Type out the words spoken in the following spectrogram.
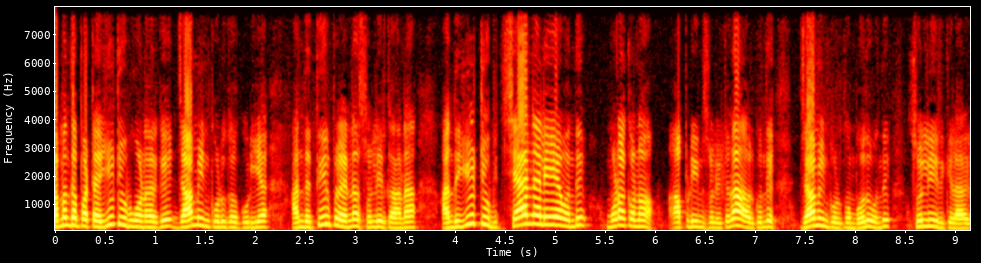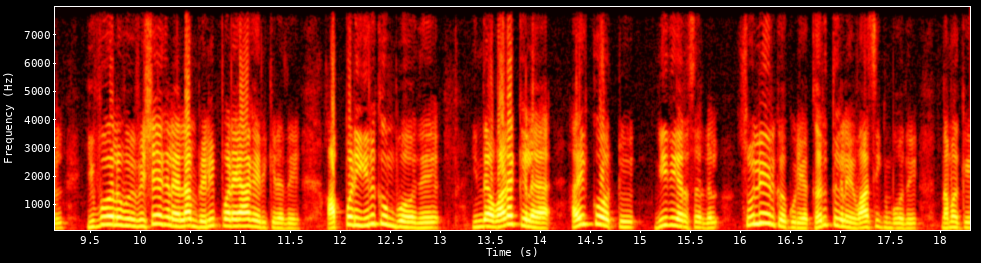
சம்மந்தப்பட்ட சம்பந்தப்பட்ட யூடியூப் ஓனருக்கு ஜாமீன் கொடுக்கக்கூடிய அந்த தீர்ப்பில் என்ன சொல்லியிருக்காங்கன்னா அந்த யூடியூப் சேனலையே வந்து முடக்கணும் அப்படின்னு சொல்லிட்டு தான் அவருக்கு வந்து ஜாமீன் கொடுக்கும்போது வந்து சொல்லியிருக்கிறார்கள். இவ்வளவு விஷயங்கள் எல்லாம் வெளிப்படையாக இருக்கிறது. அப்படி இருக்கும்போது இந்த வழக்கில் ஹைகோர்ட்டு நீதியரசர்கள் சொல்லியிருக்கக்கூடிய கருத்துக்களை வாசிக்கும் போது நமக்கு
